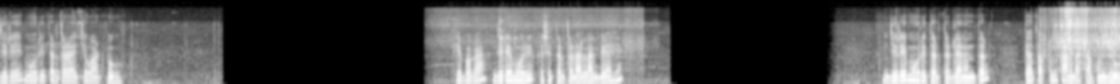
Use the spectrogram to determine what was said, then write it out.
जिरे मोहरी तडतडायची वाट बघू. हे बघा जिरे मोहरी कशी तडतडायला लागली आहे. जिरे मोहरी तडतडल्यानंतर त्यात आपण कांदा टाकून घेऊ.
